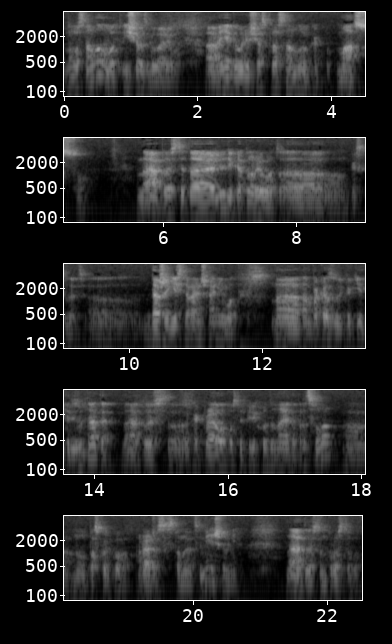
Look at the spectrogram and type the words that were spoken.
Но в основном, вот, еще раз говорю, а, я говорю сейчас про основную как вот, массу. Да, то есть это люди, которые вот, э, как сказать, э, даже если раньше они вот там показывали какие-то результаты, да, то есть, как правило, после перехода на этот рацион, ну, поскольку раджаса становится меньше у них, да, то есть он просто вот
